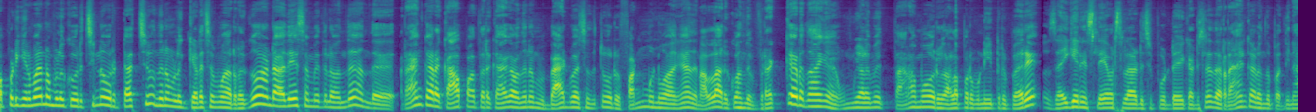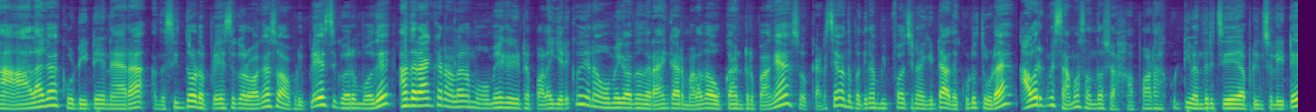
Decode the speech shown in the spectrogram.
அப்படிங்கிற மாதிரி நம்மளுக்கு ஒரு சின்ன ஒரு டச் வந்து நம்மளுக்கு கிடைச்ச மாதிரி இருக்கும். அண்ட் அதே சமயத்தில் வந்து அந்த ரேங்காரை காப்பாத்துறதுக்காக வந்து நம்ம பேட் பாய்ஸ் வந்துட்டு ஒரு ஃபன் பண்ணுவாங்க. அது நல்லா இருக்கும். அந்த ரெக்கர் தாங்க. உண்மையாலுமே தரமாக ஒரு அலப்பரம் பண்ணிட்டு இருப்பாரு. ஜைகேரியன் ஸ்லேவர்ஸ்லாம் அடிச்சு போட்டு கடைசியில் அந்த ரேங்கர் வந்து பார்த்தீங்கன்னா அழகாக கூட்டிகிட்டு நேராக அந்த சித்தோட பிளேஸுக்கு வருவாங்க. ஸோ அப்படி பிளேஸுக்கு வரும்போது அந்த ரேங்கர் நல்லா நம்ம ஒமேகா கிட்ட பழகி இருக்கும். ஏன்னா ஒமேகா வந்து அந்த ரேங்கர் மேலே தான் உட்காந்துருப்பாங்க ஸோ கடைசியாக வந்து பார்த்தீங்கன்னா பிக் ஃபார்ச்சுனா கிட்ட அதை கொடுத்து விட அவருக்குமே செம சந்தோஷம். அப்பாடா குட்டி வந்துருச்சு அப்படின்னு சொல்லிட்டு.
